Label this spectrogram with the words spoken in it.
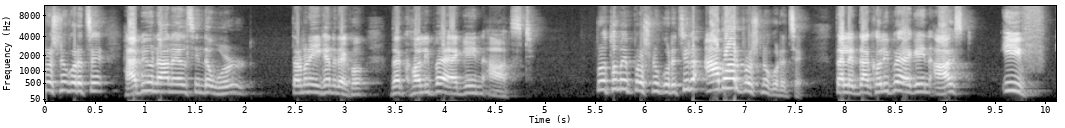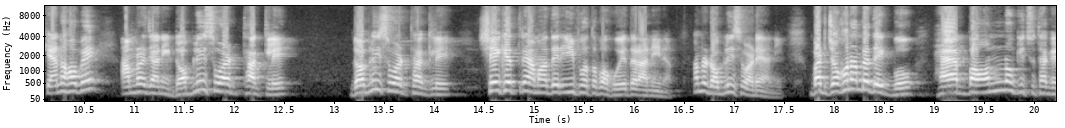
প্রশ্ন করেছে? Have you none else in the world তার মানে এখানে দেখো দ্য খলিফা অ্যাগেইন আস্ট প্রথমে প্রশ্ন করেছিল, আবার প্রশ্ন করেছে। তাহলে দ্য খলিফা অ্যাগেইন আস্ট ইফ কেন হবে? আমরা জানি ডব্লিউস ওয়ার্ড থাকলে ডব্লিউস ওয়ার্ড থাকলে, সেক্ষেত্রে আমাদের ইফ অথবা ওয়েদার আনি না। আমরা ডব্লিউস ওয়ার্ডে আনি। বাট যখন আমরা দেখব হ্যাভ বা অন্য কিছু থাকে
